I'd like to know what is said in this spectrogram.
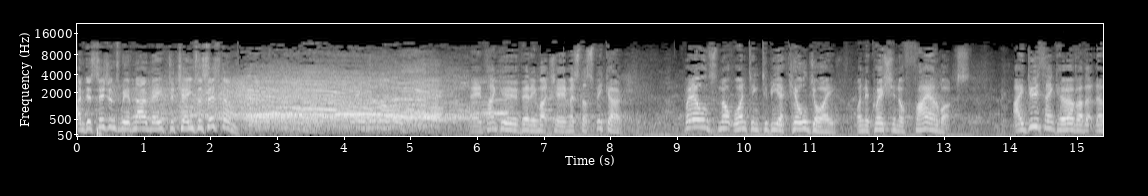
and decisions we have now made to change the system. Uh, thank you very much, uh, Mr Speaker. Whilst not wanting to be a killjoy, on the question of fireworks. I do think, however, that there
